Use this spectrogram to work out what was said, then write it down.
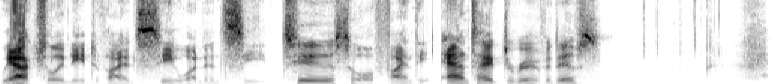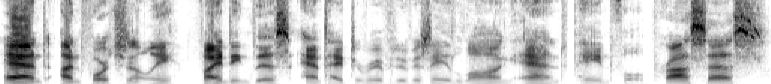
We actually need to find c1 and c2, so we'll find the antiderivatives. And unfortunately, finding this antiderivative is a long and painful process.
